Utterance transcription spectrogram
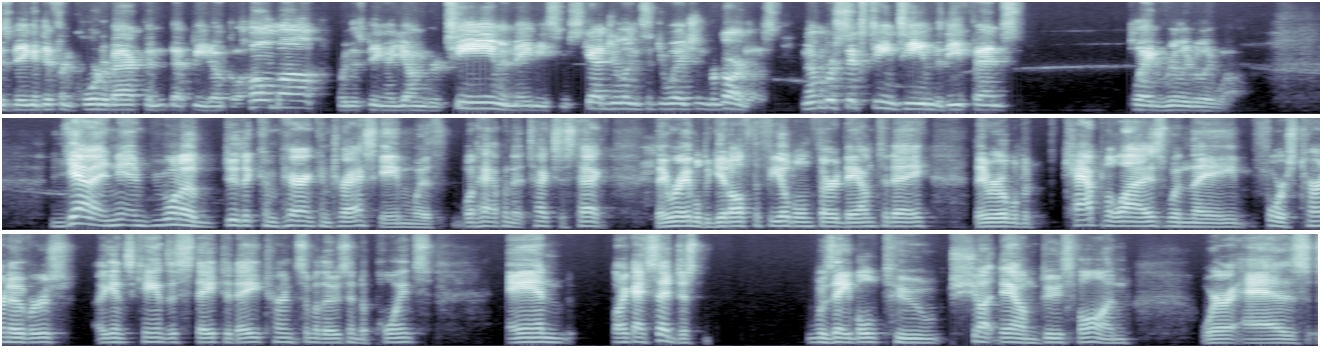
this being a different quarterback than, that beat Oklahoma, or this being a younger team and maybe some scheduling situation. Regardless, number 16 team, the defense played really, really well. Yeah, and, and you want to do the compare and contrast game with what happened at Texas Tech. They were able to get off the field on third down today. They were able to capitalize when they forced turnovers against Kansas State today, turn some of those into points and like I said, just was able to shut down Deuce Vaughn. Whereas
